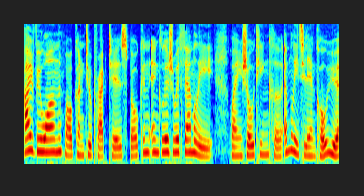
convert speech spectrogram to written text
Hi everyone, welcome to practice spoken English with Emily. 欢迎收听和 Emily 一起练口语，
